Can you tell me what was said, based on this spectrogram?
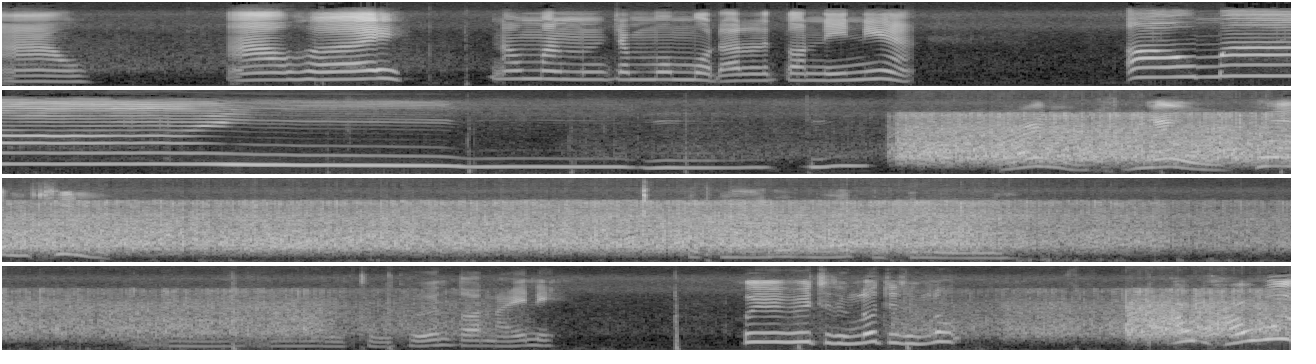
อ้าวอ้าวเฮ้ย น้ำมันมัน จะมหมดอะไรตอนนี้เนี่ย เอาไม่เร่งเร็วเพิ่มขึ้นกดมาด้วยร้อยกว่ากิโลเลยถึงเพิ่นตอนไหนนี่ เฮ้ยเฮ้ยจะถึงแล้วจะถึงแล้วเอา power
